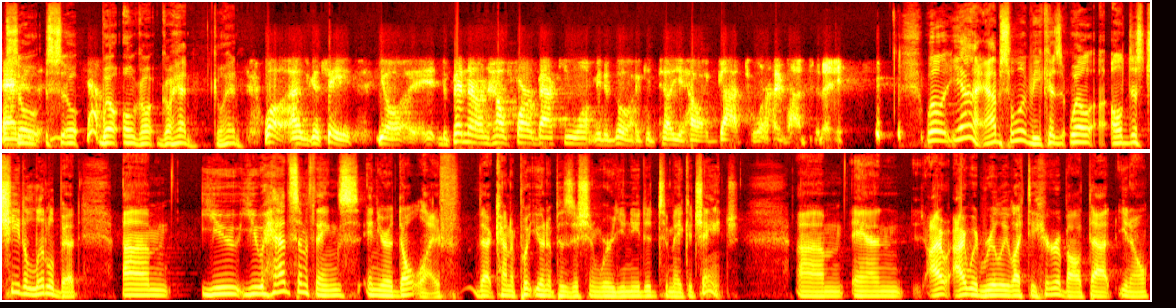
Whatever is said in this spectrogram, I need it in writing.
And so so yeah. well. Oh, go go ahead. Go ahead. Well, I was going to say, you know, it, depending on how far back you want me to go, I can tell you how I got to where I'm at today. Well, yeah, absolutely. Because well, I'll just cheat a little bit. Um, you you had some things in your adult life that kind of put you in a position where you needed to make a change. Um, and I, I would really like to hear about that. You know,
